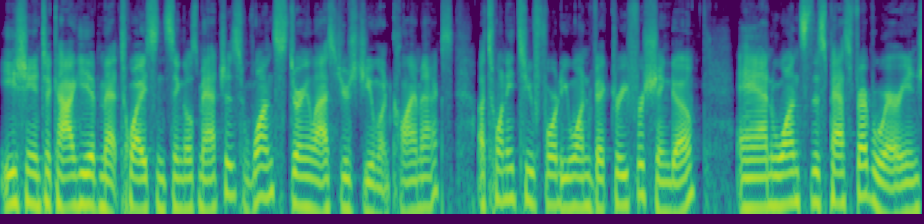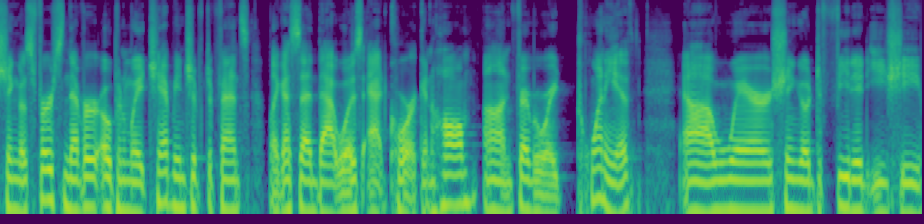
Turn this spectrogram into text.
Ishii and Takagi have met twice in singles matches, once during last year's G1 Climax, a 22 41 victory for Shingo, and once this past February in Shingo's first never open weight championship defense. Like I said, that was at Korakuen Hall on February 20th, uh, where Shingo defeated Ishii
